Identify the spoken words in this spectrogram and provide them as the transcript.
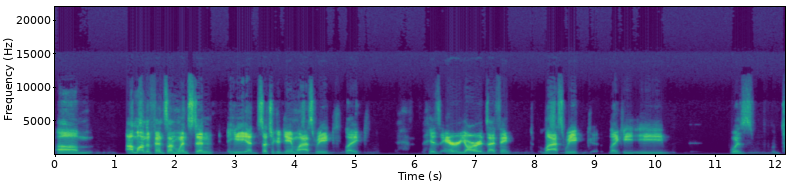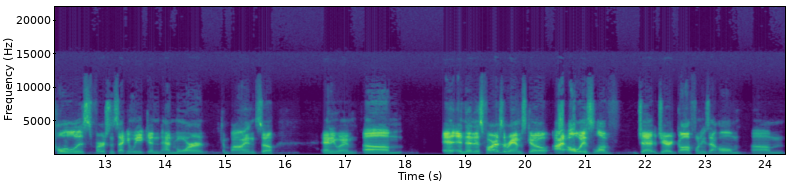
um, I'm on the fence on Winston. He had such a good game last week. Like his air yards, I think last week, like he he was total his first and second week and had more combined. So anyway, um, and, and then as far as the Rams go, I always love Jar- Jared Goff when he's at home. Um,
